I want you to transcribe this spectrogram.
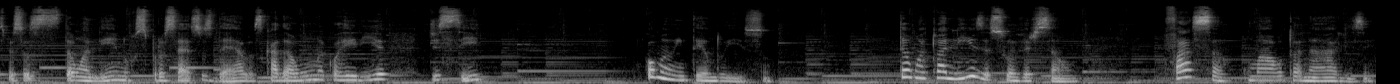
As pessoas estão ali nos processos delas, cada um na correria de si. Como eu entendo isso? Então, atualize a sua versão. Faça uma autoanálise.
